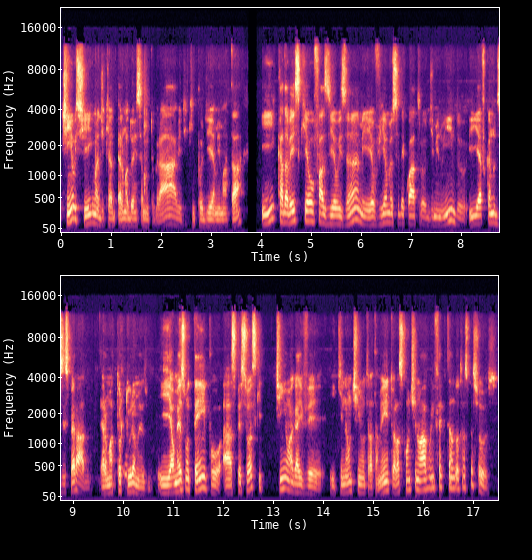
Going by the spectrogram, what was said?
tinha o estigma de que era uma doença muito grave, de que podia me matar, e cada vez que eu fazia o exame, eu via o meu CD4 diminuindo e ia ficando desesperado. Era uma tortura mesmo. E ao mesmo tempo, as pessoas que tinham HIV e que não tinham tratamento, elas continuavam infectando outras pessoas,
